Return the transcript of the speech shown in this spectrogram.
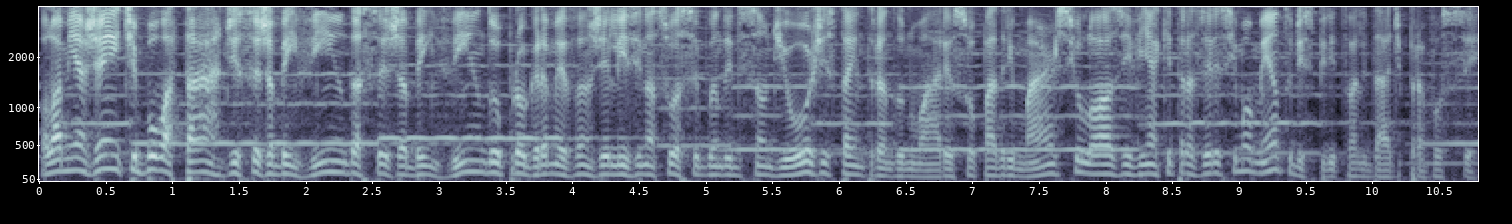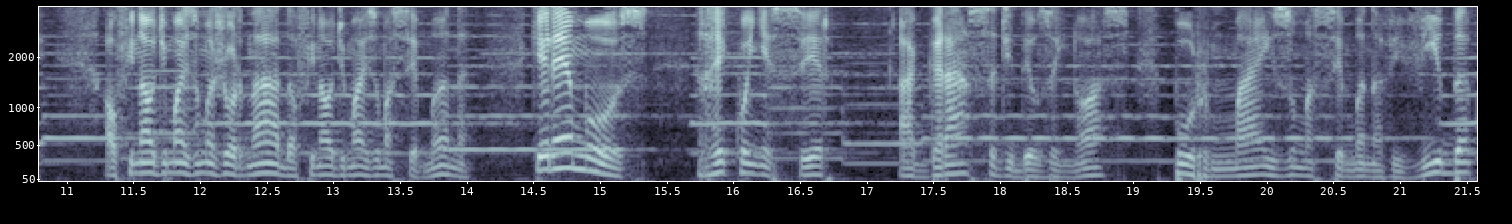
Olá, minha gente, boa tarde, seja bem-vinda, seja bem-vindo. O programa Evangelize, na sua segunda edição de hoje, está entrando no ar. Eu sou o Padre Márcio Loz e vim aqui trazer esse momento de espiritualidade para você. Ao final de mais uma jornada, ao final de mais uma semana, queremos reconhecer a graça de Deus em nós por mais uma semana vivida,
